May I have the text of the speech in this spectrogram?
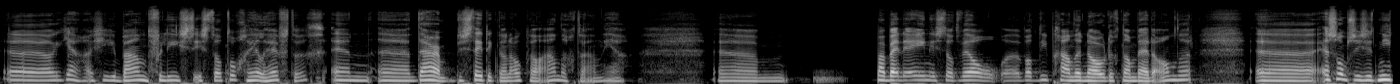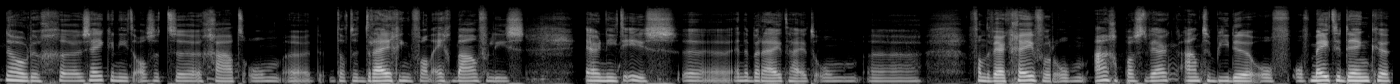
Eh, ja, als je je baan verliest, is dat toch heel heftig. En eh, daar besteed ik dan ook wel aandacht aan. Ja. Ehm, maar bij de een is dat wel eh, wat diepgaander nodig dan bij de ander. Eh, en soms is het niet nodig, eh, zeker niet als het gaat om dat de dreiging van echt baanverlies er niet is. en de bereidheid om, van de werkgever om aangepast werk aan te bieden of, of mee te denken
